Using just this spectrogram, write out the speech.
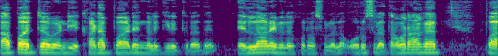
காப்பாற்ற வேண்டிய கடப்பாடு எங்களுக்கு இருக்கிறது. எல்லாரும் எங்களுக்கு குறை சொல்லலை. ஒரு சில தவறாக ப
